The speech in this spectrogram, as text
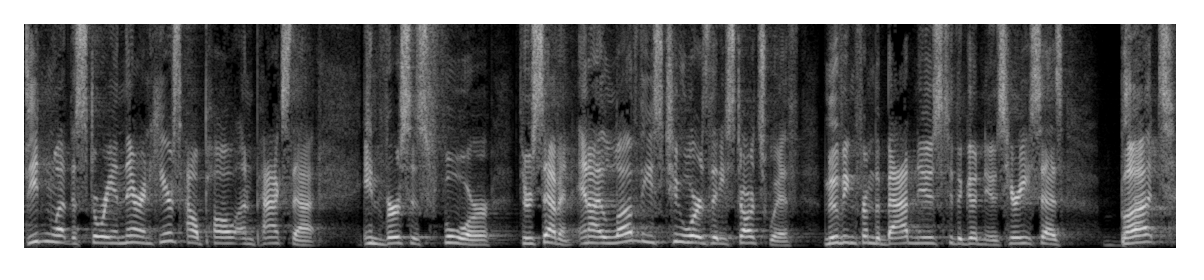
didn't let the story in there. And here's how Paul unpacks that in verses four through seven. And I love these two words that he starts with moving from the bad news to the good news. Here he says, but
